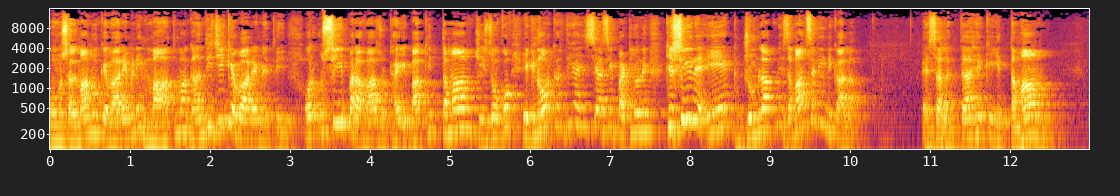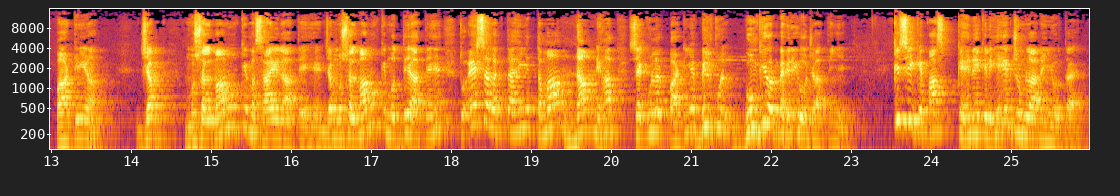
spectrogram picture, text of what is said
वो मुसलमानों के बारे में नहीं, महात्मा गांधी जी के बारे में थी, और उसी पर आवाज़ उठाई। बाकी तमाम चीज़ों को इग्नोर कर दिया इन सियासी पार्टियों ने। किसी ने एक जुमला अपनी जबान से नहीं निकाला। ऐसा लगता है कि ये तमाम पार्टियाँ, जब मुसलमानों के मसाइल आते हैं। जब मुसलमानों के मुद्दे आते हैं तो ऐसा लगता है ये तमाम नाम निहात सेकुलर पार्टियाँ बिल्कुल गूँगी और बहरी हो जाती हैं। किसी के पास कहने के लिए एक जुमला नहीं होता है।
